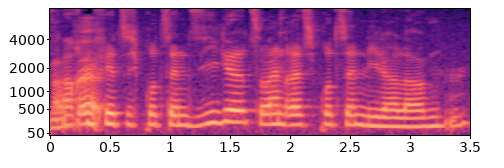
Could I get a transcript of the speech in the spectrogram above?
Not bad. 48% Siege, 32% Niederlagen.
